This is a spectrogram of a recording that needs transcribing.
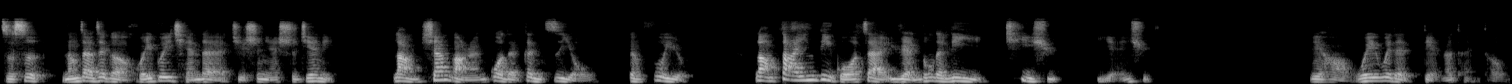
只是能在这个回归前的几十年时间里，让香港人过得更自由、更富有，让大英帝国在远东的利益继续延续。列浩微微的点了点头，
